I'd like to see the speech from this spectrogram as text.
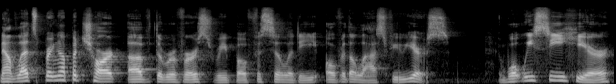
Now, let's bring up a chart of the reverse repo facility over the last few years. What we see here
